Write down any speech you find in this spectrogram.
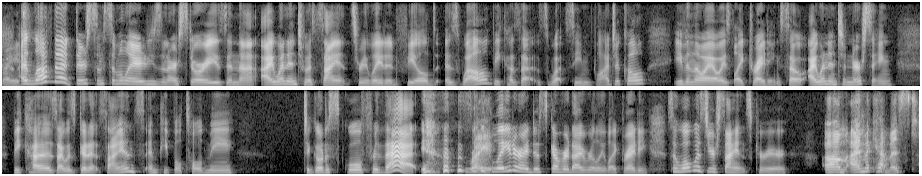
right. I love that there's some similarities in our stories in that I went into a science related field as well because that's what seemed logical, even though I always liked writing. So I went into nursing because I was good at science, and people told me to go to school for that. right. Like later I discovered I really liked writing. So what was your science career? Um, I'm a chemist.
